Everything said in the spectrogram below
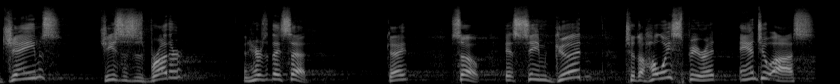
James, Jesus' brother. And here's what they said. Okay? So, it seemed good to the Holy Spirit and to us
